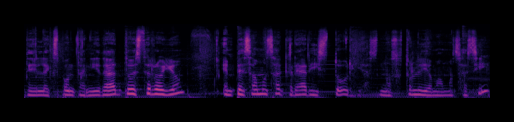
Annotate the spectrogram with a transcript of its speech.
de la espontaneidad, todo este rollo, empezamos a crear historias. Nosotros le llamamos así.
